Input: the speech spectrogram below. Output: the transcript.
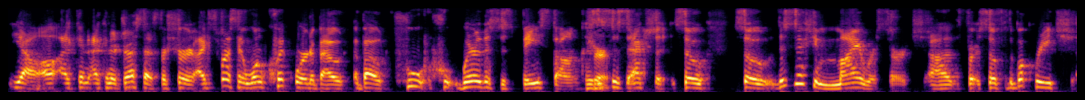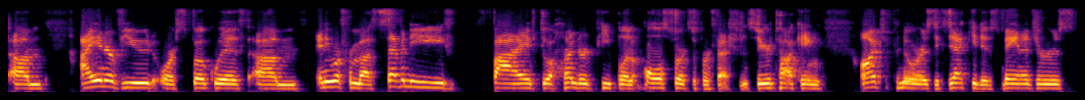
yeah, I'll, i can I can address that for sure. I just want to say one quick word about about who, who where this is based on because sure. this is actually so so this is actually my research. Uh, for, so for the book Reach, um, I interviewed or spoke with um, anywhere from about seventy five to hundred people in all sorts of professions. So you're talking entrepreneurs, executives, managers,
